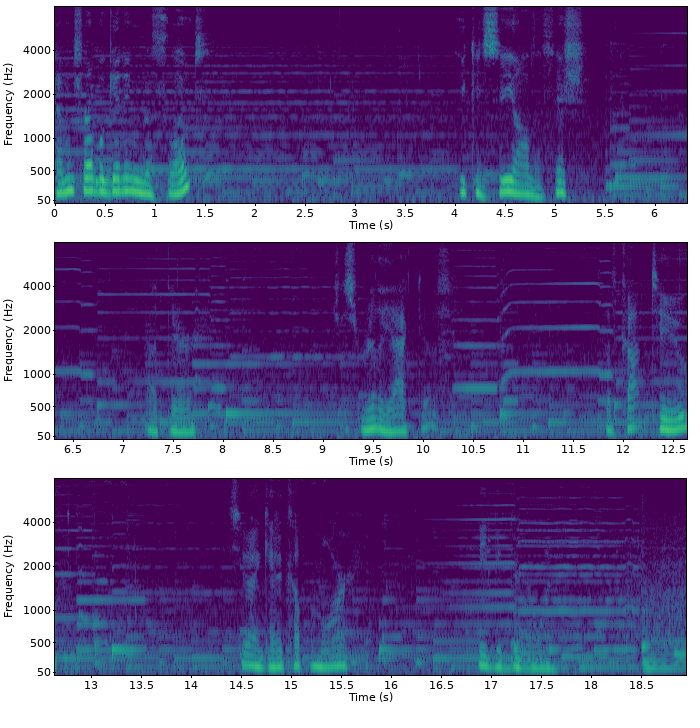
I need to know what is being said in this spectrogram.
having trouble getting the float. You can see all the fish out there, just really active. I've caught two. See if I can get a couple more, maybe a bigger one.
